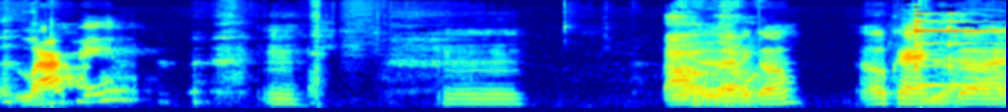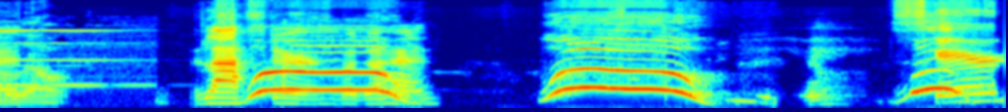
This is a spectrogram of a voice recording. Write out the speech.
Laughing. Mhm. I'll let it go. Okay, Yeah, go ahead. allow it. Laughter, but go ahead. Woo! Scared.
